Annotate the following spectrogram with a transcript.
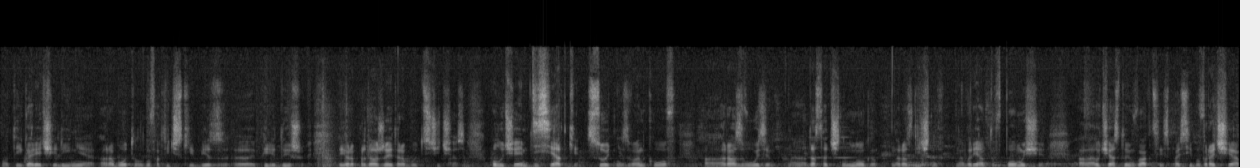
Вот, и горячая линия работала ну, фактически без э, передышек. Вера продолжает работать сейчас. Получаем десятки, сотни звонков, а, развозим а, достаточно много различных вариантов помощи, а, участвуем в акции «Спасибо врачам».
